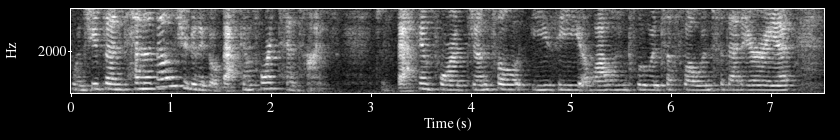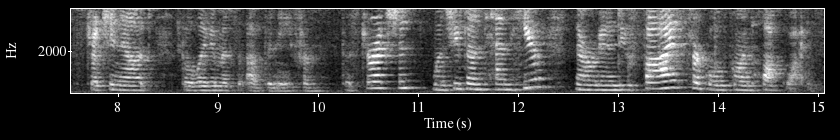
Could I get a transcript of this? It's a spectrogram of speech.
Once you've done 10 of those, you're gonna go back and forth 10 times. Just back and forth, gentle, easy, allowing fluid to flow into that area, stretching out the ligaments of the knee from this direction. Once you've done 10 here, now we're gonna do five circles going clockwise.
